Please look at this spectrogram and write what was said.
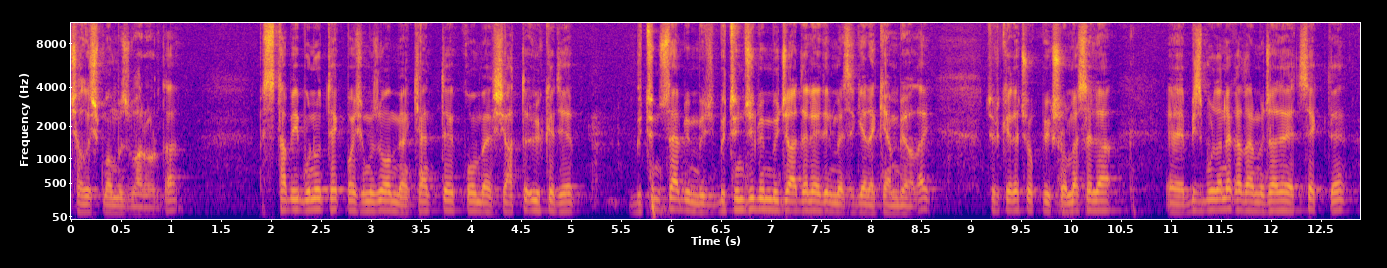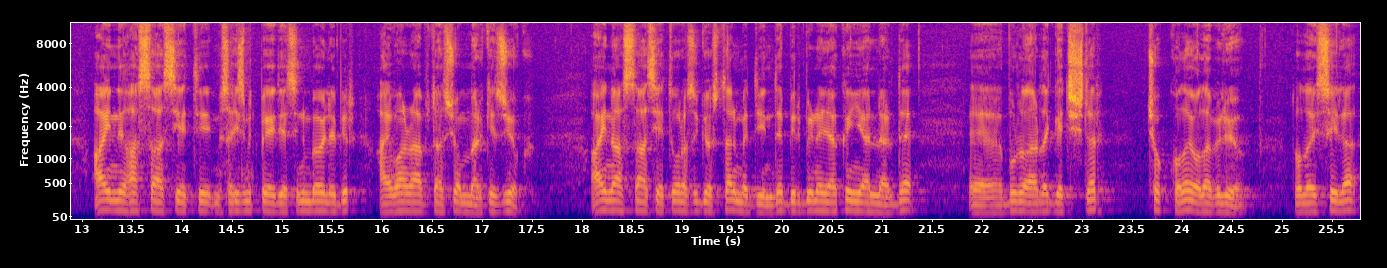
çalışmamız var orada. Biz tabii bunu tek başımıza olmayan, kentte, konvefsi, hatta ülkede bütünsel bir, bütüncül bir mücadele edilmesi gereken bir olay. Türkiye'de çok büyük sorun. Mesela e, biz burada ne kadar mücadele etsek de aynı hassasiyeti, mesela İzmit Belediyesi'nin böyle bir hayvan rehabilitasyon merkezi yok. Aynı hassasiyeti orası göstermediğinde birbirine yakın yerlerde e, buralarda geçişler çok kolay olabiliyor. Dolayısıyla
